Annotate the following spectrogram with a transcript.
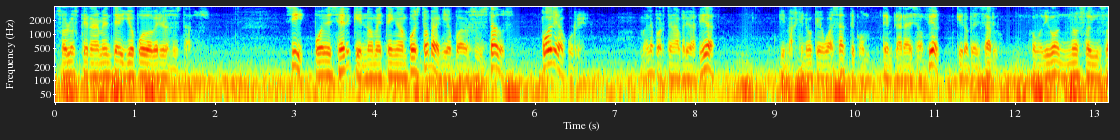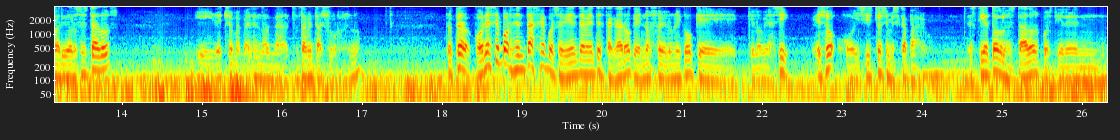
son los que realmente yo puedo ver en los estados. Sí, puede ser que no me tengan puesto para que yo pueda ver sus estados. Podría ocurrir, ¿vale? Por tema de privacidad. Que imagino que WhatsApp te contemplará esa opción, quiero pensarlo. Como digo, no soy usuario de los estados y de hecho me parecen totalmente absurdos, ¿no? Entonces, claro, con ese porcentaje, pues evidentemente está claro que no soy el único que, lo ve así. Eso, o insisto, se me escapa algo. Es cierto que los estados pues tienen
